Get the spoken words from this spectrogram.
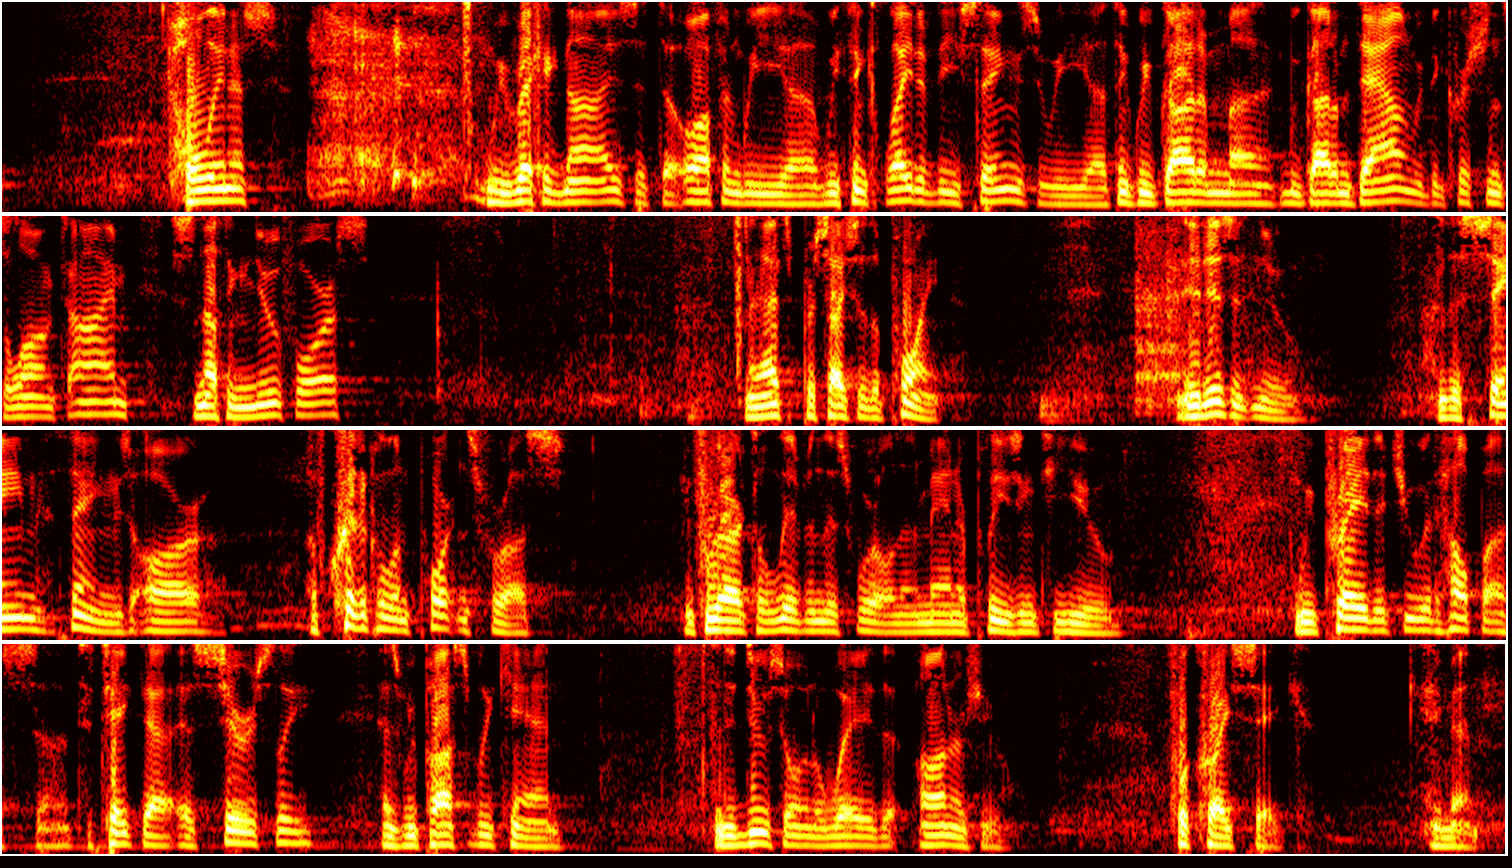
holiness. We recognize that uh, often we uh, we think light of these things. We uh, think we've got them we've got them down. We've been Christians a long time. It's nothing new for us, and that's precisely the point. It isn't new. The same things are of critical importance for us if we are to live in this world in a manner pleasing to you. We pray that you would help us uh, to take that as seriously as we possibly can and to do so in a way that honors you for Christ's sake. Amen.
